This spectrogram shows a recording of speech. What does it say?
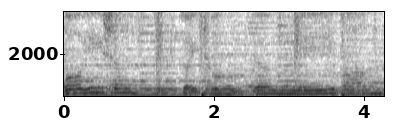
我一生最初的迷惘。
